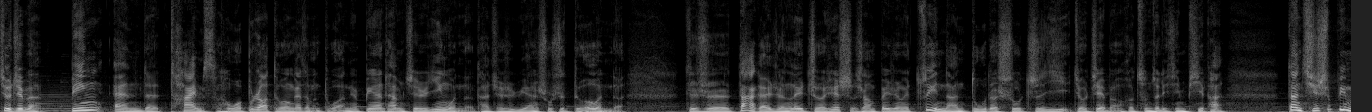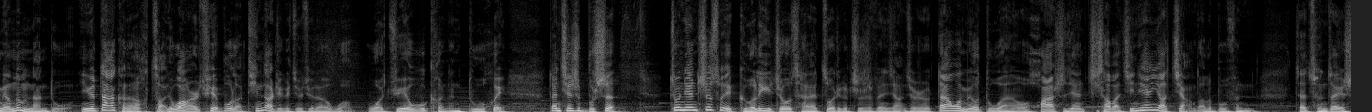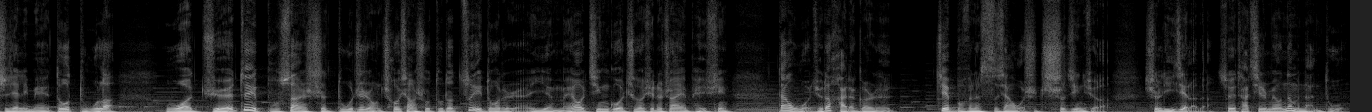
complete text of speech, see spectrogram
就这本《Bing and Times》，我不知道德文该怎么读啊。那《Being and Times》其实英文的，它就是原书是德文的。这是大概人类哲学史上被认为最难读的书之一，就这本和《纯粹理性批判》。但其实并没有那么难读，因为大家可能早就望而却步了，听到这个就觉得我我绝无可能读会。但其实不是，中间之所以隔了一周才来做这个知识分享，就是当然我没有读完，我花了时间，至少把今天要讲到的部分，在存在与时间里面也都读了。我绝对不算是读这种抽象书读的最多的人，也没有经过哲学的专业培训，但我觉得海德格尔的这部分的思想我是吃进去了，是理解了的，所以它其实没有那么难读。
